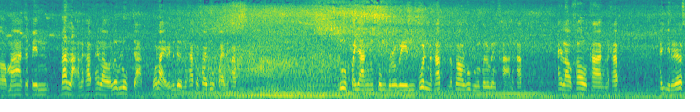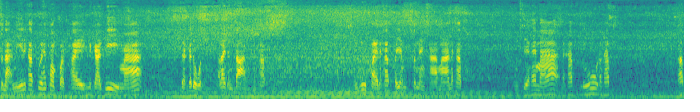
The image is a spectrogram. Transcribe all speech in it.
ต่อมาจะเป็นด้านหลังนะครับ ให้เราเริ่มลูบจากหัวไหล่ไปเหมือนเดิมนะครับค่อยๆลูบไปนะครับลูบไปยังตรงบริเวณก้นนะครับ แล้วก็ลูบลงบริเวณขานะครับ ให้เราเข้าทางนะครับ ให้อยู่ในลักษณะนี้นะครับ เพื่อให้ความปลอดภัยในการที่ม้าจะกระโดดอะไรต่างๆนะครับในรูปไปนะครับไปยังตำแหน่งขาม้านะครับส่งเสียงให้ม้านะครับ รู้นะครับครับ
